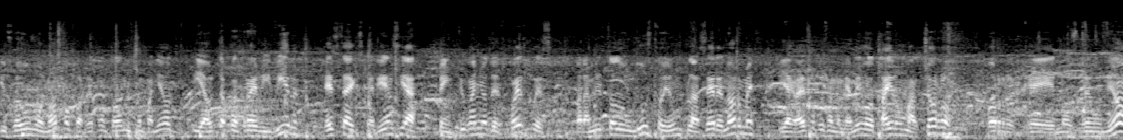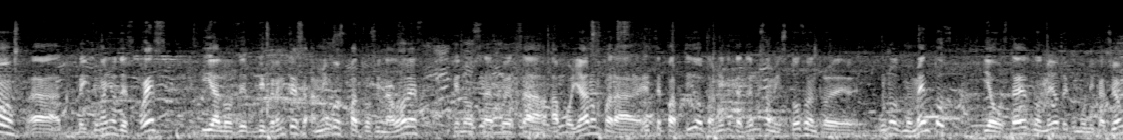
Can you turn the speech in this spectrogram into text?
y fue un honor compartir con todos mis compañeros y ahorita pues revivir esta experiencia 21 años después pues para mí es todo un gusto y un placer enorme y agradezco pues a mi amigo Tyron Marchorro porque nos reunió uh, 21 años después y a los diferentes amigos patrocinadores que nos pues, a, apoyaron para este partido también que tendremos amistoso dentro de unos momentos y a ustedes los medios de comunicación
